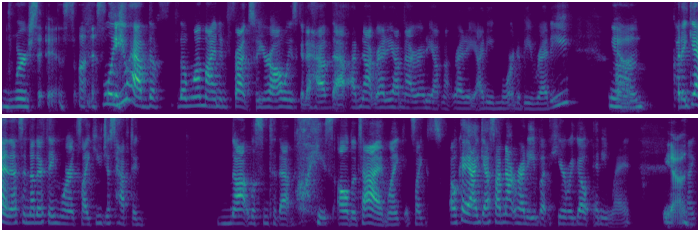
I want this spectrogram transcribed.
worse it is, honestly. well you have the the one line in front so you're always going to have that i'm not ready i'm not ready i'm not ready i need more to be ready yeah. Um, but again that's another thing where it's like you just have to not listen to that voice all the time like it's like okay i guess i'm not ready but here we go anyway yeah. like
